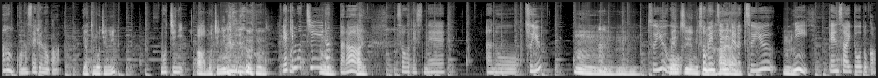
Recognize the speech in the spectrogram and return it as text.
あんこ乗せるのが焼き餅に？餅にあ餅にね、焼き餅だったら、はい。そうですね。あのつゆ？うん。うん。うんつゆをめんつゆみたいな。そうめんつゆみたいはないつゆうん。に天才糖とか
